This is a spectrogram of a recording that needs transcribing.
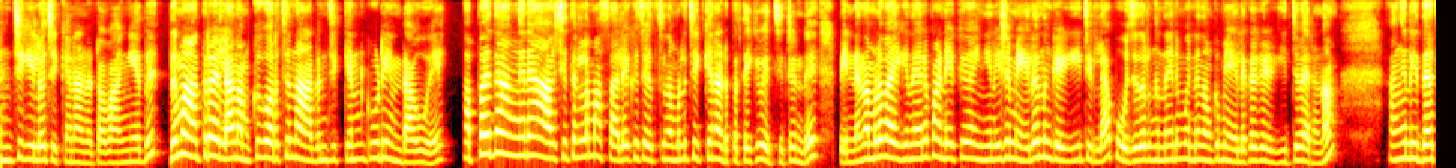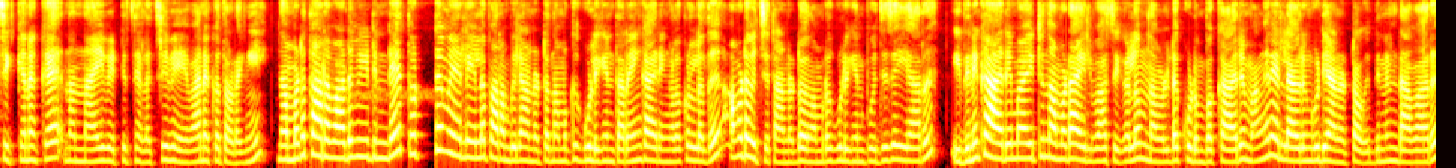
അഞ്ച് കിലോ ചിക്കനാണ് കേട്ടോ വാങ്ങിയത്. ഇത് മാത്രമല്ല നമുക്ക് കുറച്ച് നാടൻ ചിക്കൻ കൂടി ഉണ്ടാവുമേ അപ്പോൾ ഇത് അങ്ങനെ ആവശ്യത്തിനുള്ള മസാലയൊക്കെ ചേർത്ത് നമ്മൾ ചിക്കൻ അടുപ്പത്തേക്ക് വെച്ചിട്ടുണ്ട്. പിന്നെ നമ്മൾ വൈകുന്നേരം പണിയൊക്കെ കഴിഞ്ഞതിന് ശേഷം മേലൊന്നും കഴുകിയിട്ടില്ല. പൂജ തുടങ്ങുന്നതിന് മുന്നേ നമുക്ക് മേലൊക്കെ കഴുകിയിട്ട് വരണം. അങ്ങനെ ഇതാ ചിക്കനൊക്കെ നന്നായി വെട്ടി തിളച്ച് വേവാനൊക്കെ തുടങ്ങി. നമ്മുടെ തറവാട് വീടിന്റെ തൊട്ട് മേലെയുള്ള പറമ്പിലാണ് കേട്ടോ നമുക്ക് ഗുളികൻ തറയും കാര്യങ്ങളൊക്കെ ഉള്ളത് അവിടെ വെച്ചിട്ടാണ് കേട്ടോ നമ്മുടെ ഗുളികൻ പൂജ ചെയ്യാറ്. ഇതിന് കാര്യമായിട്ട് നമ്മുടെ അയൽവാസികളും നമ്മളുടെ കുടുംബക്കാരും അങ്ങനെ എല്ലാവരും കൂടിയാണ് കേട്ടോ ഇതിനുണ്ടാവാറ്.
